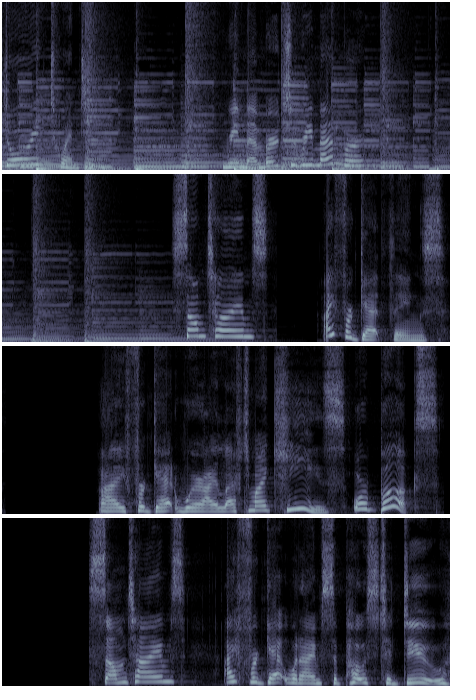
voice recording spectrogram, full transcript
Story 20 Remember to remember. Sometimes I forget things. I forget where I left my keys or books. Sometimes I forget what I'm supposed to do.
